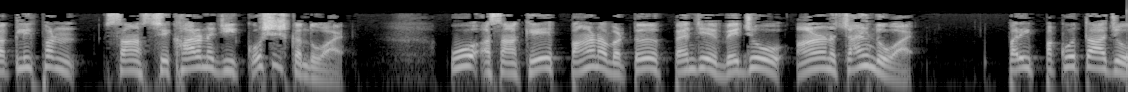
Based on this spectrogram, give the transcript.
तकलीफ़नि सां सेखारण जी कोशिश कंदो आहे उहो असां खे पाण वटि पंहिंजे वेझो आणणु चाहींदो आहे परिपक्वता जो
